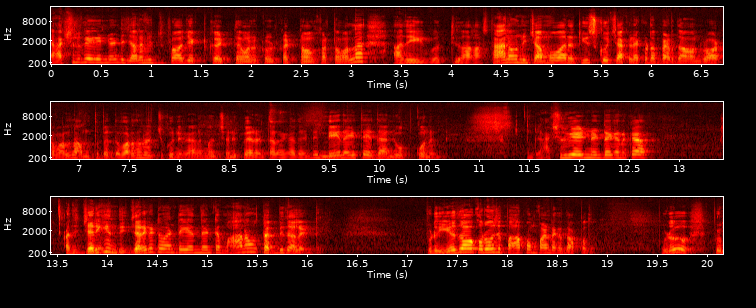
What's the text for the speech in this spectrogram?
యాక్చువల్గా ఏంటంటే జల విద్యుత్ ప్రాజెక్ట్ కట్టాం కట్టడం కట్టడం వల్ల అది ఆ స్థానం నుంచి అమ్మవారిని తీసుకొచ్చి అక్కడెక్కడో పెడదామని రావటం వల్ల అంత పెద్ద వరదలు వచ్చి కొన్ని వేల మంది చనిపోయారంటారు కదండి. నేనైతే దాన్ని ఒప్పుకోనండి. యాక్చువల్గా ఏంటంటే కనుక అది జరిగింది. జరగటం అంటే ఏంటంటే మానవ తప్పిదాలండి. ఇప్పుడు ఏదో ఒక రోజు పాపం పండగ తప్పదు. ఇప్పుడు ఇప్పుడు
